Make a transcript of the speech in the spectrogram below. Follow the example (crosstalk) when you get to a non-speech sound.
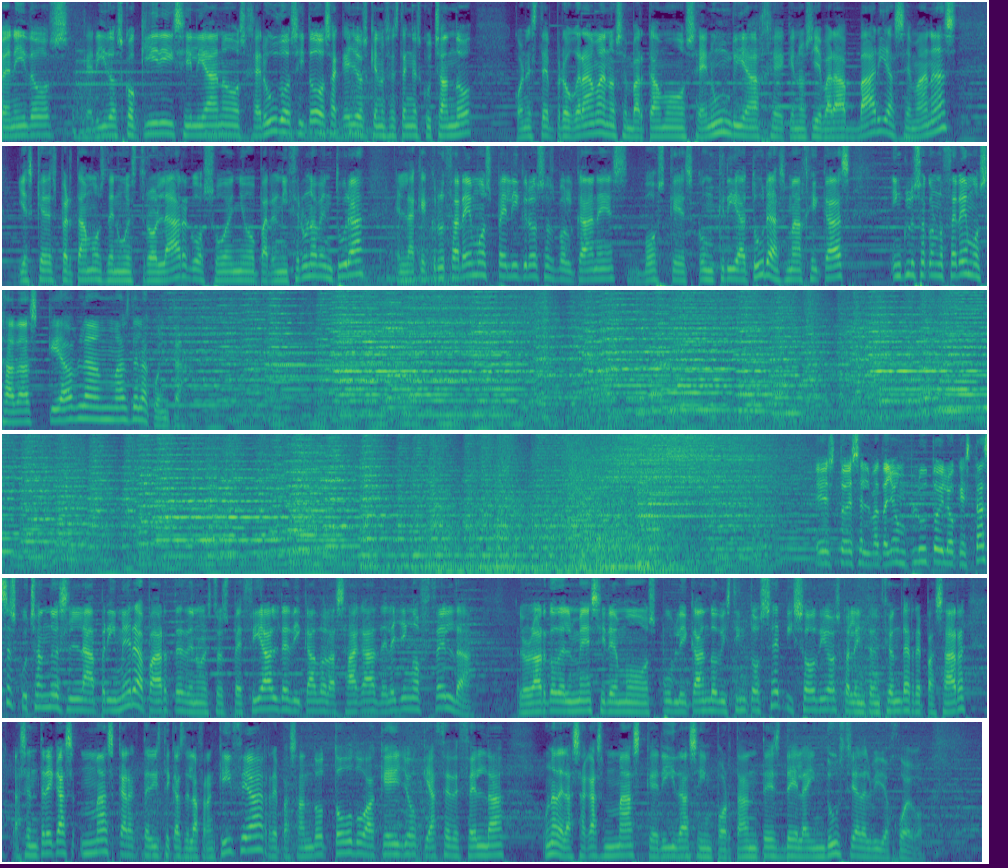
bienvenidos, queridos coquiris, ilianos, gerudos y todos aquellos que nos estén escuchando. Con este programa nos embarcamos en un viaje que nos llevará varias semanas y es que despertamos de nuestro largo sueño para iniciar una aventura en la que cruzaremos peligrosos volcanes, bosques con criaturas mágicas, incluso conoceremos hadas que hablan más de la cuenta. Esto es el Batallón Pluto y lo que estás escuchando es la primera parte de nuestro especial dedicado a la saga The Legend of Zelda. A lo largo del mes iremos publicando distintos episodios con la intención de repasar las entregas más características de la franquicia, repasando todo aquello que hace de Zelda una de las sagas más queridas e importantes de la industria del videojuego.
